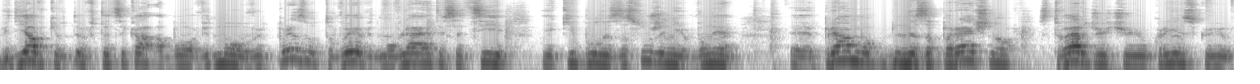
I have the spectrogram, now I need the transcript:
від явки в ТЦК або відмову від призову, то ви відмовляєтеся ці, які були засуджені, вони прямо незаперечно стверджуючи українською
